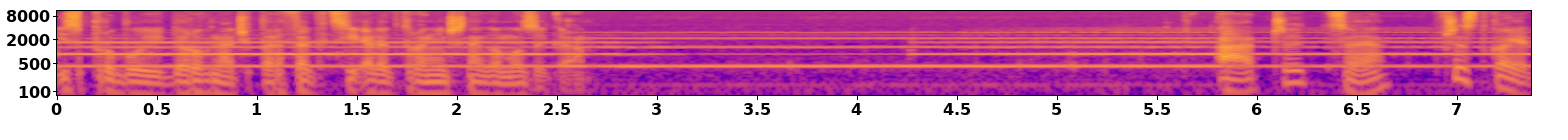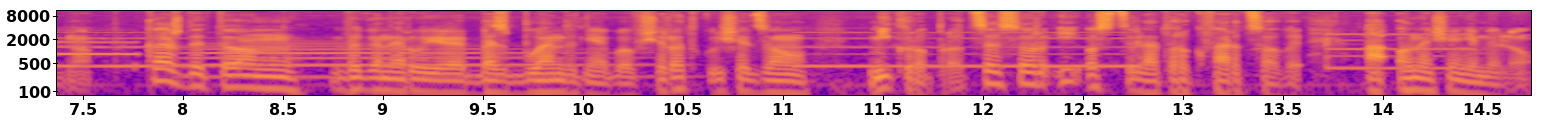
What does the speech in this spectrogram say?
i spróbuj dorównać perfekcji elektronicznego muzyka. A czy C? Wszystko jedno. Każdy ton wygeneruje bezbłędnie, bo w środku siedzą mikroprocesor i oscylator kwarcowy, a one się nie mylą.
